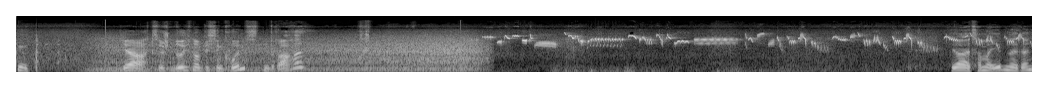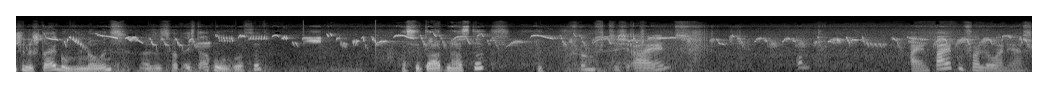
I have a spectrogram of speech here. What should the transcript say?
ja, zwischendurch noch ein bisschen Kunst, ein Drache. Ja, jetzt haben wir eben eine ganz schöne Steigung hinter uns. Also es hat echt Akku gekostet. Was für Daten hast du? 50,1 und ein Balken verloren erst.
